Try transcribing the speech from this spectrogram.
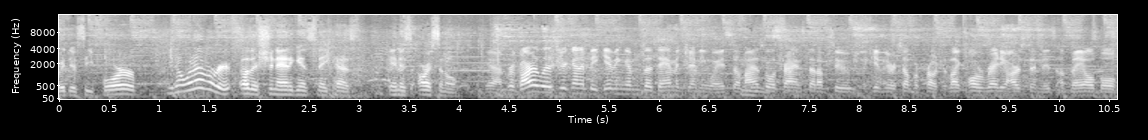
with your C4, or, you know whatever other shenanigans Snake has in his arsenal. Yeah, regardless, you're going to be giving him the damage anyway, so Mm. might as well try and set up to give yourself a approach. Like already Arsene is available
